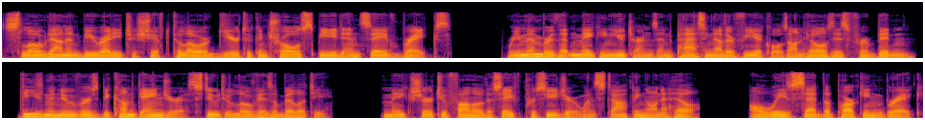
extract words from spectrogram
Slow down and be ready to shift to lower gear to control speed and save brakes. Remember that making U-turns and passing other vehicles on hills is forbidden, these maneuvers become dangerous due to low visibility. Make sure to follow the safe procedure when stopping on a hill. Always set the parking brake.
